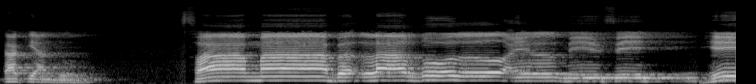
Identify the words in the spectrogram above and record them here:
kakian tuh. Fama belagul ilmi fihi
